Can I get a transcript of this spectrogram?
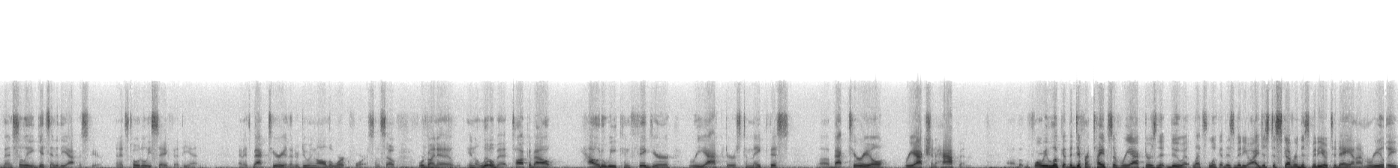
eventually gets into the atmosphere and it's totally safe at the end. And it's bacteria that are doing all the work for us. And so we're going to, in a little bit, talk about how do we configure reactors to make this uh, bacterial reaction happen. Uh, but before we look at the different types of reactors that do it, let's look at this video. I just discovered this video today and I'm really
